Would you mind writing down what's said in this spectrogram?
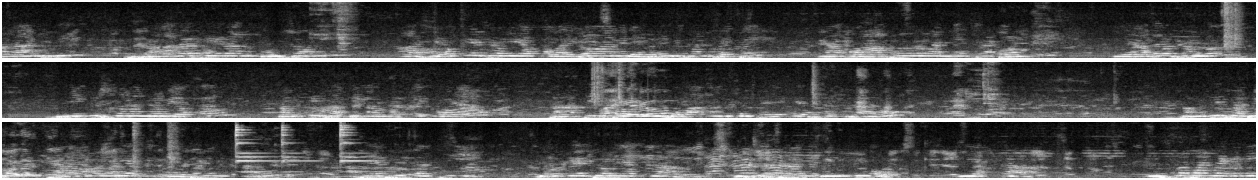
అలాంటిది తీరాన్ని కూర్చొని ఆ యొక్క వైభవాన్ని వివరించమని చెప్పి నాకు ఆహ్వానం అందించినటువంటి యాదవ సంఘం శ్రీకృష్ణ మందిరం యొక్క కమిటీ సభ్యులందరికీ కూడా కార్తీక శుభాకాంక్షలు తెలియజేస్తున్నారు కమిటీ సభ్యులు వచ్చి యొక్క వింటూ ఈ యొక్క విశ్వ పండుగని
